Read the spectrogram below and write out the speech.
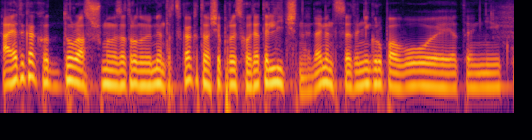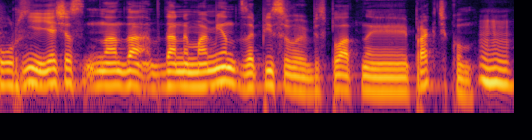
А это как, ну, раз уж мы затронули менторство, как это вообще происходит? Это личное, да, менторство? Это не групповое, это не курс? Не, я сейчас на, в данный момент записываю бесплатный практикум, угу.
